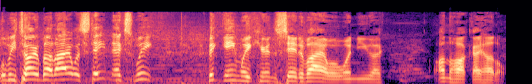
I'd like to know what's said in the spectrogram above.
We'll be talking about Iowa State next week. Big game week here in the state of Iowa when you uh, on the Hawkeye Huddle.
